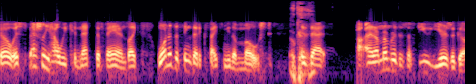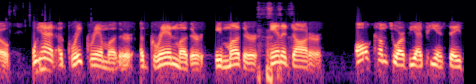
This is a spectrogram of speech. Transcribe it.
show, especially how we connect to fans. Like one of the things that excites me the most Okay. is that, uh, and I remember this a few years ago. We had a great grandmother, a grandmother, a mother, and a daughter all come to our VIP and say,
